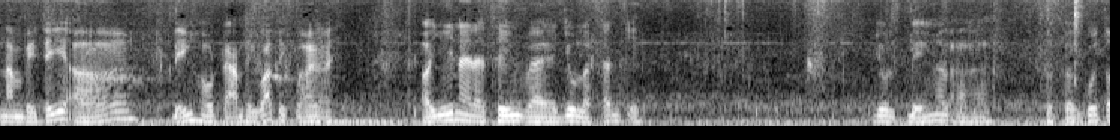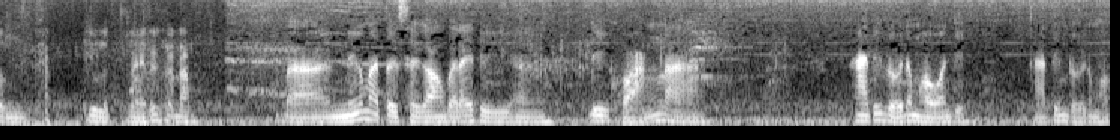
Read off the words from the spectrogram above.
nằm vị trí ở biển Hồ Tràm thì quá tuyệt vời rồi. Ở dưới này là thiên về du lịch anh chị. Du lịch biển đó là thường thường cuối tuần khách du lịch về rất là đông. Và nếu mà từ Sài Gòn về đây thì à, đi khoảng là hai tiếng rưỡi đồng hồ anh chị. Hai tiếng rưỡi đồng hồ.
